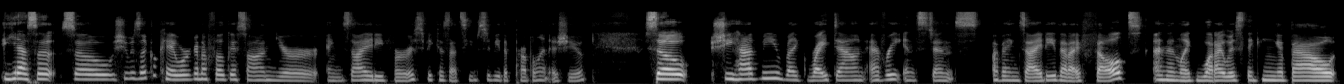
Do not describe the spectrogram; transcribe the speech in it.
yeah so so she was like okay we're going to focus on your anxiety first because that seems to be the prevalent issue so she had me like write down every instance of anxiety that I felt and then like what I was thinking about,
